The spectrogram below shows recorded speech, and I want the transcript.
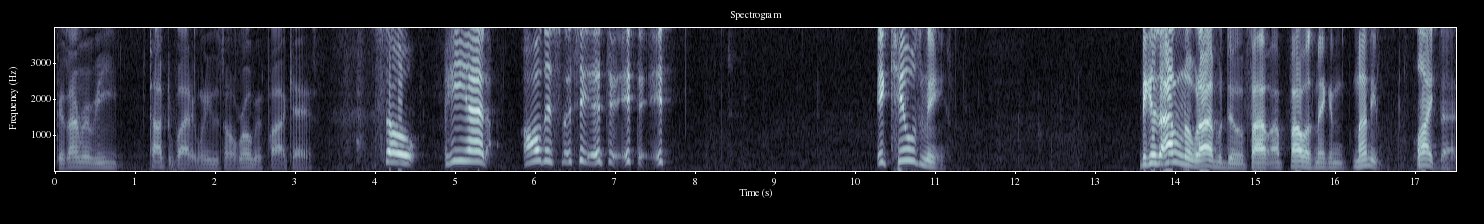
because I remember he talked about it when he was on Rogan's podcast. So he had all this. Let's see, it it it it kills me because I don't know what I would do if I if I was making money like that.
